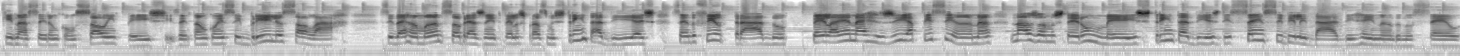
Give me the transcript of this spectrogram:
que nasceram com sol em peixes. Então, com esse brilho solar se derramando sobre a gente pelos próximos 30 dias, sendo filtrado pela energia pisciana, nós vamos ter um mês, 30 dias de sensibilidade reinando no céu,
